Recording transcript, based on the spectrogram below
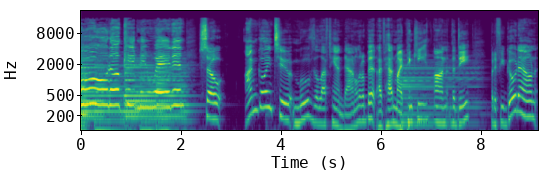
Ooh, don't keep me waiting. So I'm going to move the left hand down a little bit. I've had my pinky on the D, but if you go down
